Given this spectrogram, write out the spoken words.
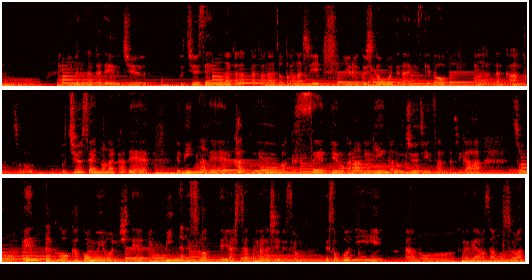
の夢の中で宇宙宇宙船の中だったかな？ちょっと話緩くしか覚えてないですけどまあなんかその宇宙船の中ででみんなで各惑星っていうのかな、まあ、銀河の宇宙人さんたちがその円卓を囲むようにしてみんなで座っていらっしゃったらしいんですよ。でそこにあの中山さんも座っ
